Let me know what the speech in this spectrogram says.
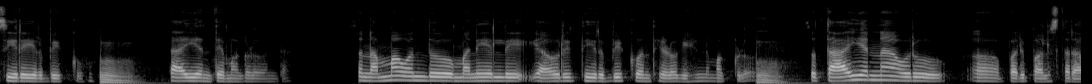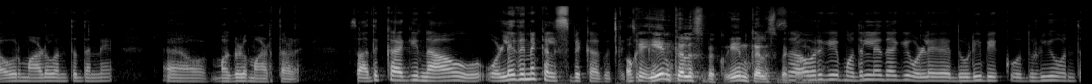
ಸೀರೆ ಇರಬೇಕು ತಾಯಿಯಂತೆ ಮಗಳು ಅಂತ. ಸೊ ನಮ್ಮ ಒಂದು ಮನೆಯಲ್ಲಿ ಯಾವ ರೀತಿ ಇರಬೇಕು ಅಂತ ಹೇಳೋಗೆ ಹೆಣ್ಣು ಮಕ್ಕಳು ಸೊ ತಾಯಿಯನ್ನ ಅವರು ಪರಿಪಾಲಿಸ್ತಾರೆ. ಅವ್ರು ಮಾಡುವಂಥದ್ದನ್ನೇ ಮಗಳು ಮಾಡ್ತಾಳೆ. ಸೊ ಅದಕ್ಕಾಗಿ ನಾವು ಒಳ್ಳೇದನ್ನೇ ಕಲಿಸ್ಬೇಕಾಗುತ್ತೆ ಓಕೆ ಏನ್ ಕಲಿಸ್ಬೇಕು? ಏನ್ ಕಲಿಸ್ಬೇಕು ಅವರಿಗೆ ಮೊದಲನೇದಾಗಿ ಒಳ್ಳೆ ದುಡಿಬೇಕು ದುಡಿಯುವಂತ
